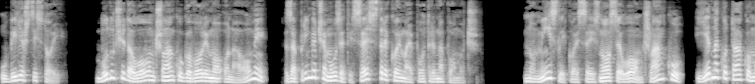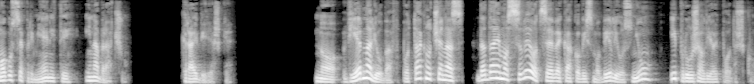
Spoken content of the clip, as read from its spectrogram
U bilješci stoji. Budući da u ovom članku govorimo o Naomi, za primjer ćemo uzeti sestre kojima je potrebna pomoć. No misli koje se iznose u ovom članku jednako tako mogu se primijeniti i na braću. Kraj bilješke. No vjerna ljubav potaknut će nas da dajemo sve od sebe kako bismo bili uz nju i pružali joj podršku.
